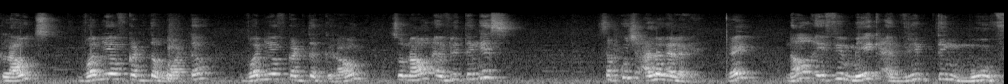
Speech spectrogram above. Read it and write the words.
clouds one you have cut the water one you have cut the ground so now everything is सब कुछ अलग अलग है। Right? Now, if you make everything move,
